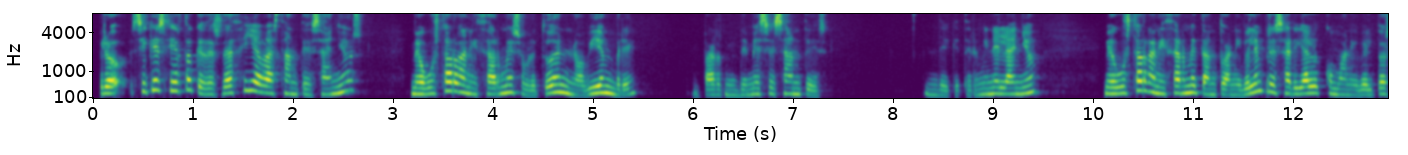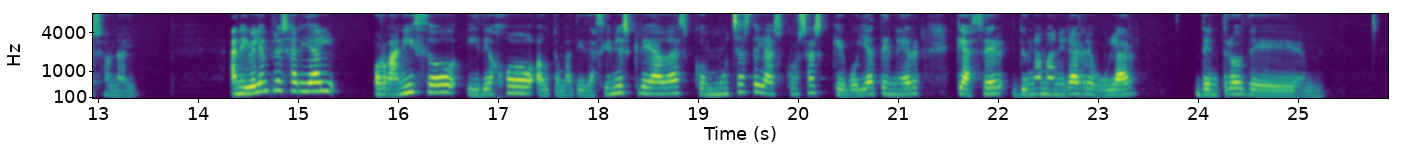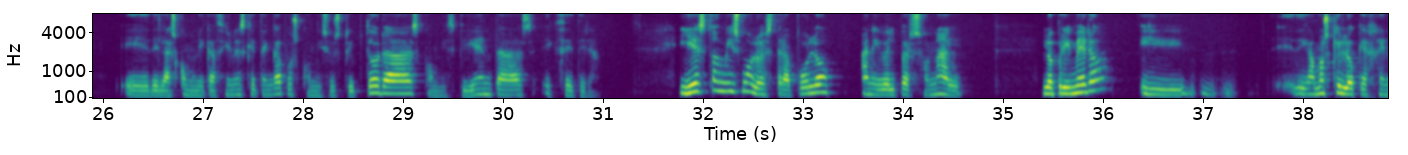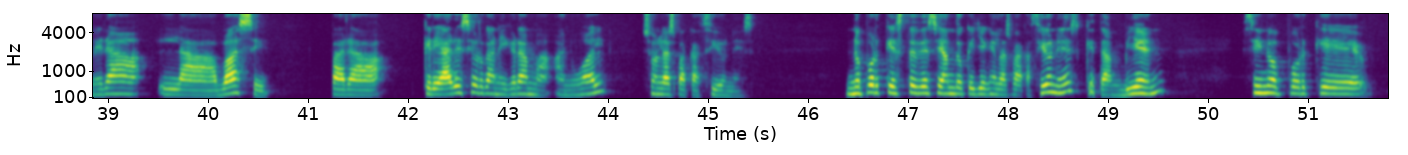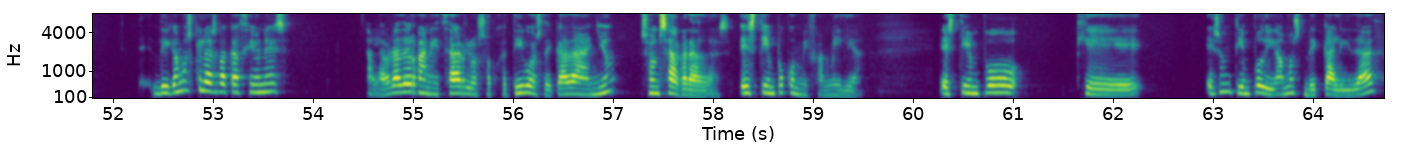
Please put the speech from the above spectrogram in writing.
Pero sí que es cierto que desde hace ya bastantes años me gusta organizarme, sobre todo en noviembre, un par de meses antes de que termine el año, me gusta organizarme tanto a nivel empresarial como a nivel personal. A nivel empresarial organizo y dejo automatizaciones creadas con muchas de las cosas que voy a tener que hacer de una manera regular dentro de, eh, las comunicaciones que tenga pues, con mis suscriptoras, con mis clientas, etc. Y esto mismo lo extrapolo a nivel personal. Lo primero, y digamos que lo que genera la base para crear ese organigrama anual son las vacaciones. No porque esté deseando que lleguen las vacaciones, que también, sino porque digamos que las vacaciones a la hora de organizar los objetivos de cada año son sagradas. Es tiempo con mi familia. Es tiempo que es un tiempo, digamos, de calidad,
